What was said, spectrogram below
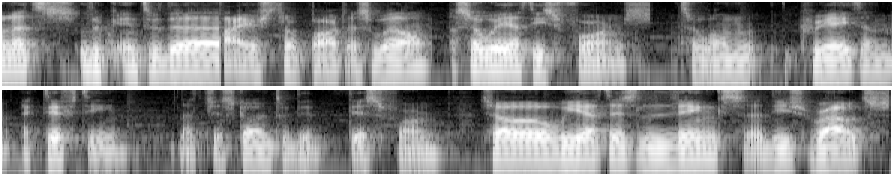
Let's look into the Firestore part as well. So we have these forms. So when we create an activity, let's just go into the, this form. So we have these links, uh, these routes,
